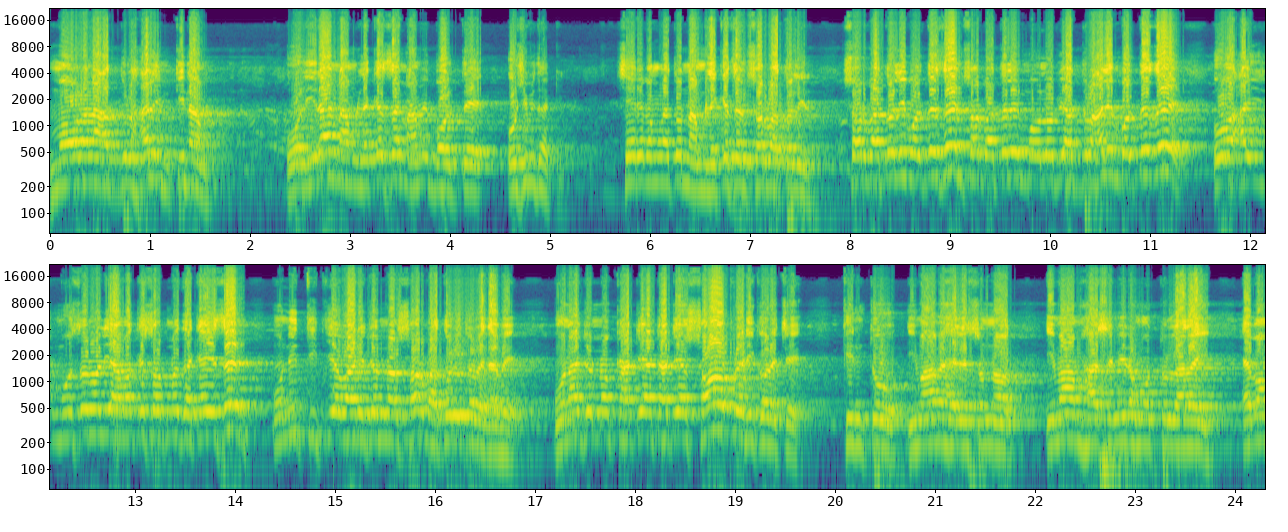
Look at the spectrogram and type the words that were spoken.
মৌলানা আব্দুল হালিম, কি নাম? ওলিরা নাম লিখেছেন, আমি বলতে অসুবিধা কি? শের বাংলা তো নাম লিখেছেন সরবাতলির। সরবাতলি বলতেছেন, সরবাতলির মৌলবী আব্দুল হালিম বলতেছে, ও আই মোসন আলী আমাকে স্বপ্ন দেখাইছেন, উনি তৃতীয়বারের জন্য সরবাতলি চলে যাবে। ওনার জন্য কাটিয়া টাটিয়া সব রেডি করেছে। কিন্তু ইমাম আহলে সুন্নত, ইমাম হাসিমি রহমতুল্লাহ আলাই এবং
